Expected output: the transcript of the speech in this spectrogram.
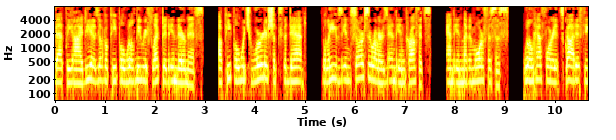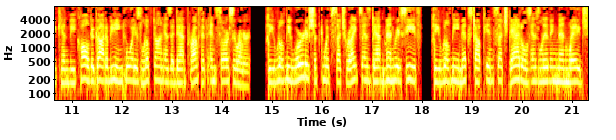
that the ideas of a people will be reflected in their myths. A people which worships the dead, believes in sorcerers and in prophets, and in metamorphosis, will have for its god if he can be called a god a being who is looked on as a dead prophet and sorcerer. He will be worshipped with such rites as dead men receive. He will be mixed up in such battles as living men wage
